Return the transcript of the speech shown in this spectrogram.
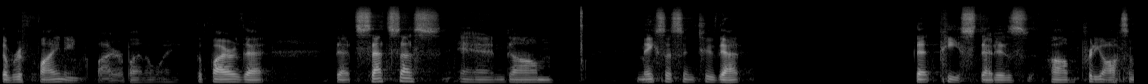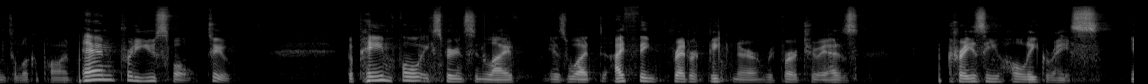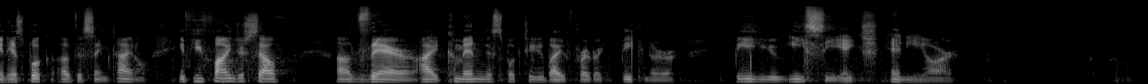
the refining fire, by the way, the fire that, that sets us and um, makes us into that that piece that is um, pretty awesome to look upon and pretty useful too. The painful experience in life is what I think Frederick Buechner referred to as crazy holy grace in his book of the same title. If you find yourself uh, there, I commend this book to you by Frederick Buechner, B U E C H N E R.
